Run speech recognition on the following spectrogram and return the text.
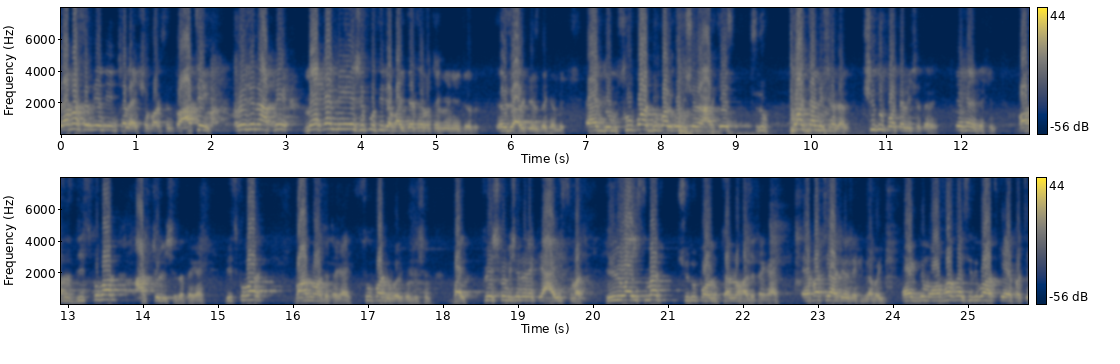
পেপারসের গ্যারান্টি ইনশাল্লাহ একশো পার্সেন্ট তো আছেই। প্রয়োজনে আপনি মেকার নিয়ে এসে প্রতিটা বাইক যাচাই বাছাই করে নিয়ে যাবেন। এই যে আরকেস দেখেন ভাই, একদম সুপার ডুপার কন্ডিশনের আরকেস শুধু পঁয়তাল্লিশ হাজার, শুধু পঁয়তাল্লিশ হাজারে। এখানে দেখেন বাজাজ ডিসকভার আটচল্লিশ হাজার টাকায়। ডিসকভার বান্ন হাজার টাকায় সুপার ডুপার কন্ডিশন ভাই ফ্রেশ কন্ডিশনের একটি আই স্মার্ট হিরো স্মার্ট শুধু পঞ্চান্ন হাজার টাকায়। অ্যাপাচি আরটিআর দেখেন না ভাই, একদম অফার প্রাইসে দিব আজকে অ্যাপাচি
